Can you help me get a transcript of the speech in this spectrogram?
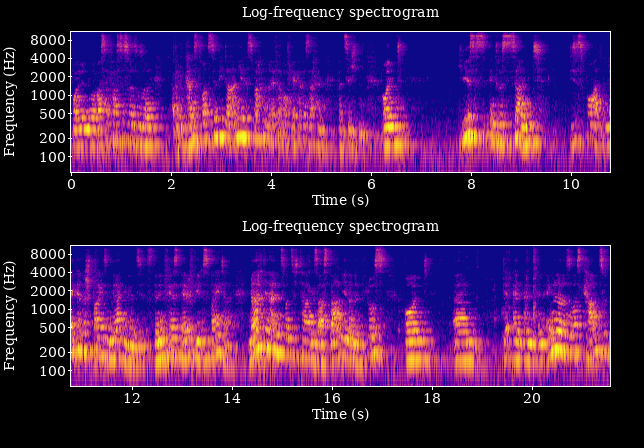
voll nur Wasser fastest oder so, sondern aber du kannst trotzdem wie Daniel das machen und einfach auf leckere Sachen verzichten. Und hier ist es interessant, dieses Wort, leckere Speise, merken wir uns jetzt. Denn in Vers 11 geht es weiter. Nach den 21 Tagen saß Daniel an dem Fluss und ähm, der, ein, ein, ein, Engel oder sowas kam zu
